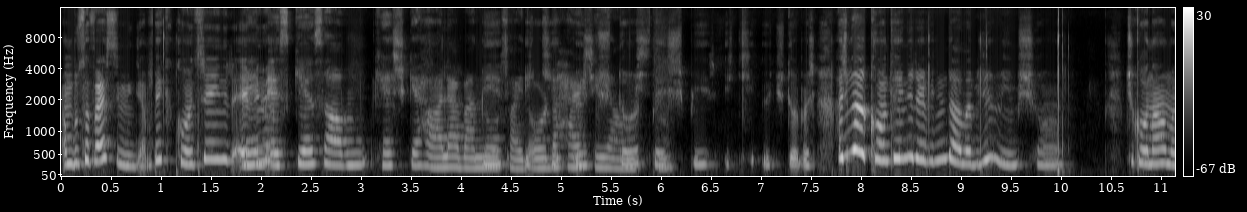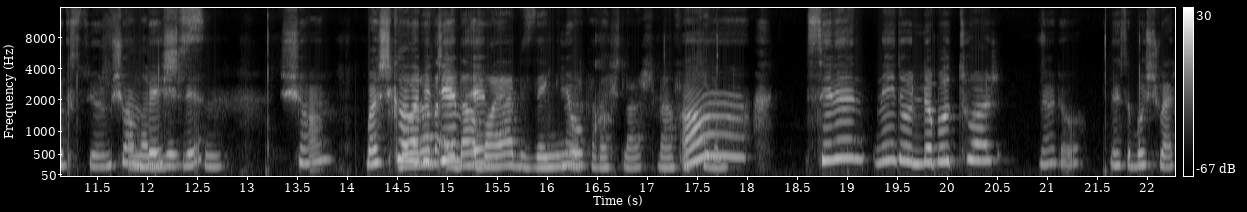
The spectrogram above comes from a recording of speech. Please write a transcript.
Ama bu sefer silmeyeceğim. Peki konteyner Benim evini... eski hesabım keşke hala bende 1, olsaydı. Orada her şeyi 4, almıştım. 5, 1, 2, 3, 4, 5. Acaba konteyner evini de alabilir miyim şu an? Çünkü onu almak istiyorum. Şu an 5'li. Alabilirsin. Şu an başka Bu alabileceğim Eda ev... bayağı bir zengin yok. arkadaşlar. Ben Aa, fakirim. Senin neydi o laboratuvar? Nerede o? Neyse boş ver.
